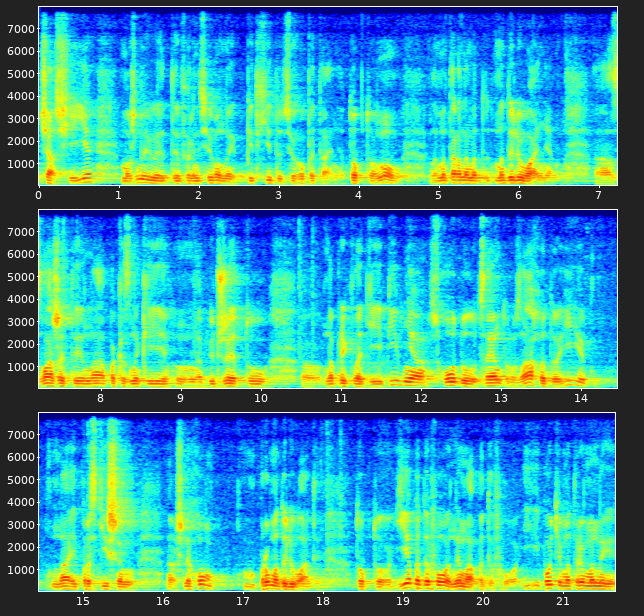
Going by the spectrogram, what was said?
час ще є можливий диференційований підхід до цього питання. Тобто, ну елементарне мод- моделювання, зважити на показники бюджету е, на прикладі півдня, сходу, центру, заходу і найпростішим е, шляхом промоделювати. Тобто є ПДФО, нема ПДФО. І потім отримані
